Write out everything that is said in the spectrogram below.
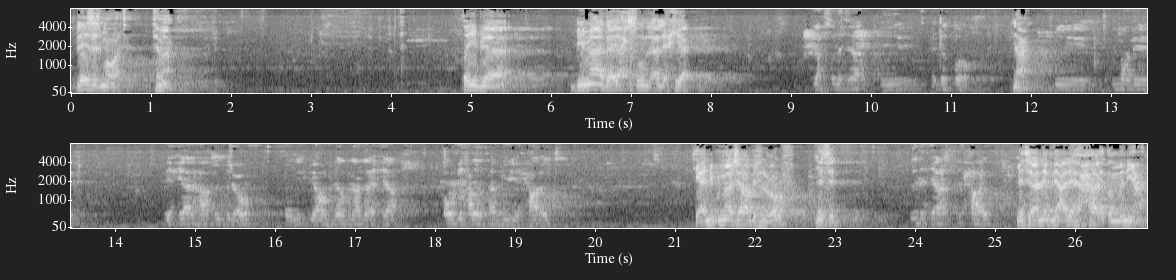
ليست مواتا. تمام. طيب يا- بماذا يحصل الإحياء؟ يحصل إحياء بعدة طرق. نعم. في إما ب- بإحيائها بالعرف يعني يعرف هذا إحياء. أو بحالتها بحائط يعني بما جرى به العرف مثل. بالحائط مثل أن يبني عليها حائطا منيعا.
